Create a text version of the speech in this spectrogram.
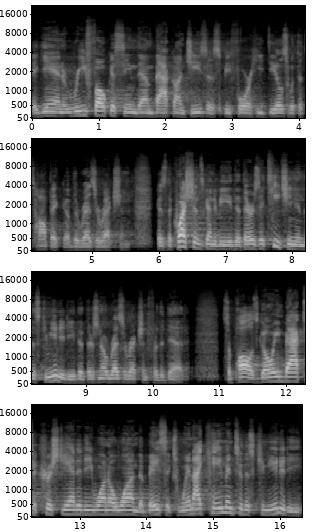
again, refocusing them back on Jesus before he deals with the topic of the resurrection. Because the question is going to be that there's a teaching in this community that there's no resurrection for the dead. So Paul is going back to Christianity 101, the basics. When I came into this community,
